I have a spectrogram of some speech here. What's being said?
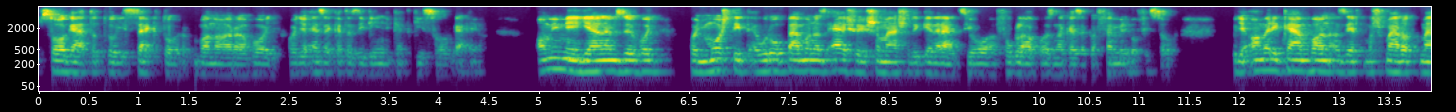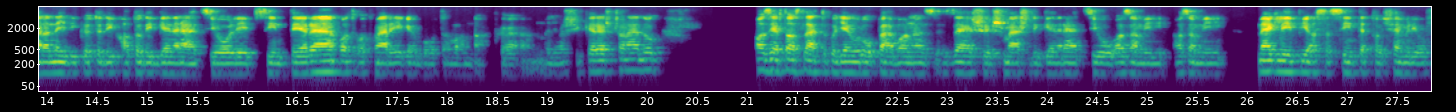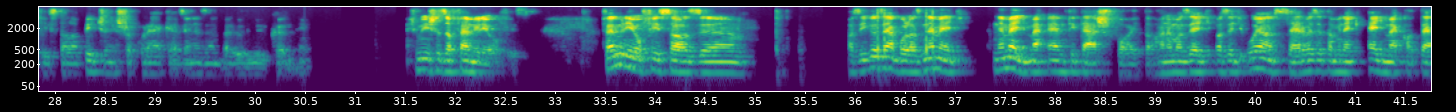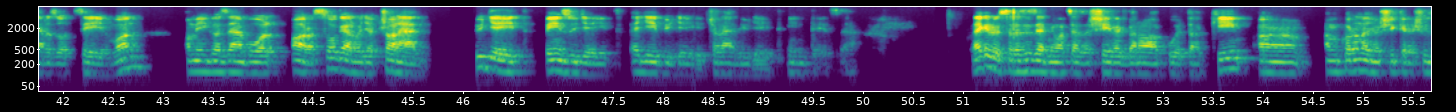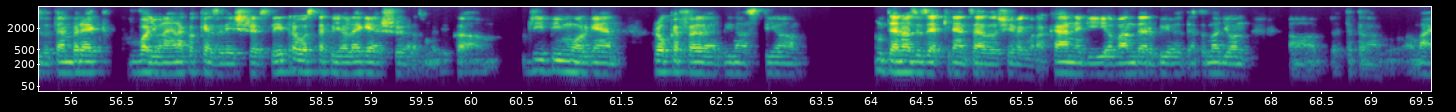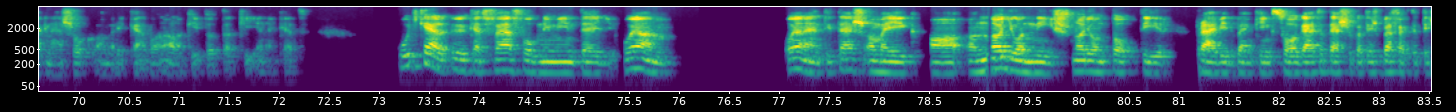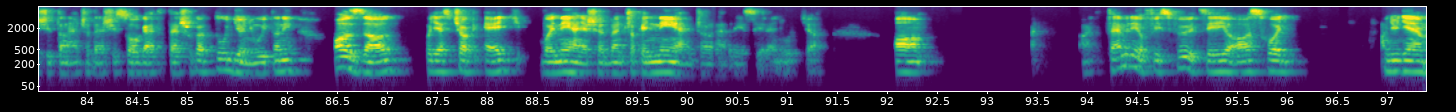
szolgáltatói szektor van arra, hogy, hogy ezeket az igényeket kiszolgálja. Ami még jellemző, hogy, hogy most itt Európában az első és a második generációval foglalkoznak ezek a family office-ok. Ugye Amerikában azért most már ott már a negyedik, ötödik, hatodik generáció lép szintérre, ott, ott már régebb óta vannak nagyon sikeres családok. Azért azt láttuk, hogy Európában az, az első és második generáció az, ami, az, ami meglépi azt a szintet, hogy family office-t alapítson, és akkor elkezdjen ezen belül működni. És mi is ez a family office? Family office az, az igazából az nem egy, nem egy entitásfajta, hanem az egy, az egy olyan szervezet, aminek egy meghatározott célja van, ami igazából arra szolgál, hogy a család ügyeit, pénzügyeit, egyéb ügyeit, családügyeit intézze. Legelőször az 1800-as években alakultak ki, amikor a nagyon sikeres üzletemberek vagyonának a kezelésre ezt létrehozták. Ugye a legelső az mondjuk a JP Morgan, Rockefeller dinasztia, utána az 1900-as években a Carnegie, a Vanderbilt, tehát a nagyon a, tehát a, a mágnások Amerikában alakítottak ki ilyeneket. Úgy kell őket felfogni, mint egy olyan olyan entitás, amelyik a, a nagyon nis, nagyon top tier private banking szolgáltatásokat és befektetési tanácsadási szolgáltatásokat tudja nyújtani, azzal, hogy ez csak egy, vagy néhány esetben csak egy néhány család részére nyújtja. A, a Family Office fő célja az, hogy, hogy ugye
